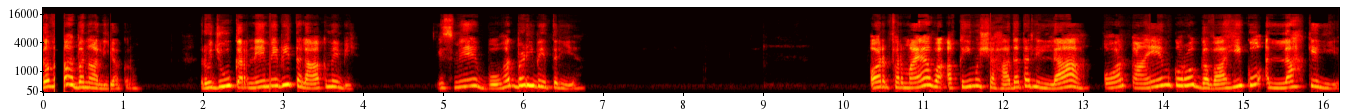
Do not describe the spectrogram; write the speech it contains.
گواہ بنا لیا کرو۔ رجوع کرنے میں بھی، طلاق میں بھی۔ اس میں بہت بڑی بہتری ہے۔ اور فرمایا وہ عقیم و شہادت اللہ اور قائم کرو گواہی کو اللہ کے لیے۔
